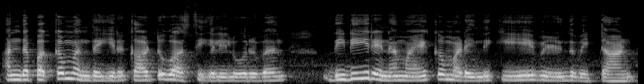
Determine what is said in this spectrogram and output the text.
அந்த பக்கம் வந்த இரு காட்டுவாசிகளில் ஒருவன் திடீரென மயக்கமடைந்து கீழே விழுந்து விட்டான்.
